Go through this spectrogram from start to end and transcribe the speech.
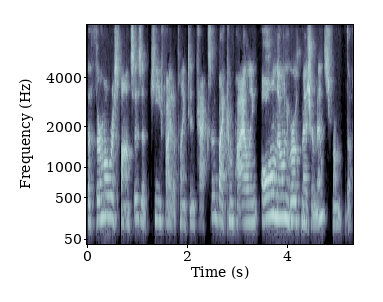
the thermal responses of key phytoplankton taxa by compiling all known growth measurements from the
